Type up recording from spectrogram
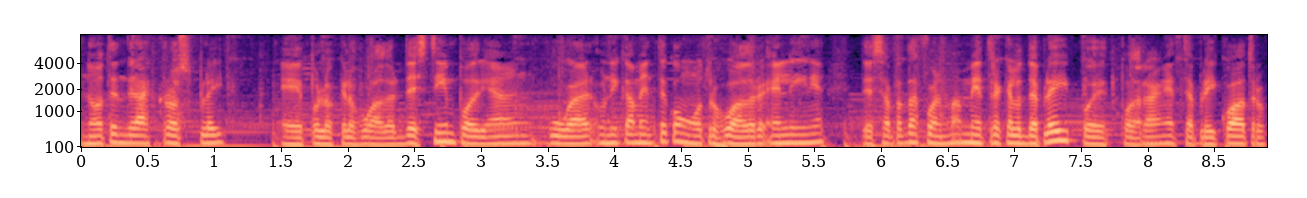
no tendrá crossplay, eh, por lo que los jugadores de Steam podrían jugar únicamente con otros jugadores en línea de esa plataforma, mientras que los de Play pues podrán este Play 4,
